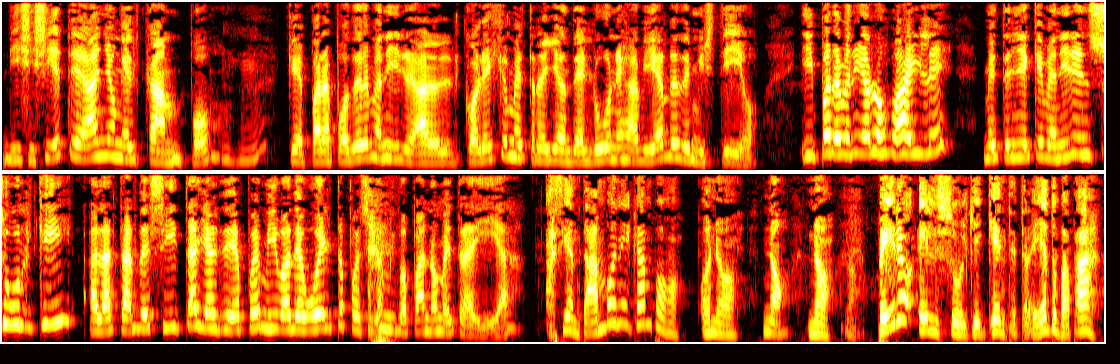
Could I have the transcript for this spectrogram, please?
17 años en el campo, que para poder venir al colegio me traían de lunes a viernes de mis tíos. Y para venir a los bailes me tenía que venir en sulky a la tardecita y al día después me iba de vuelta, pues si no mi papá no me traía. ¿Hacían tambo en el campo o no? No, No. No. Pero el sulky, ¿quién te traía tu papá?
